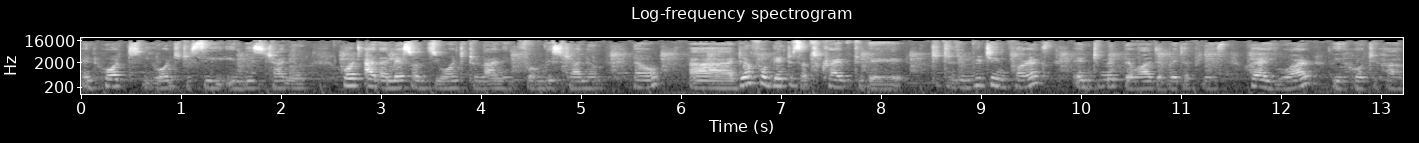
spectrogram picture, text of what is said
and what you want to see in this channel. What other lessons you want to learn from this channel. Now, uh, don't forget to subscribe to the to, to the Beauty in Forex and to make the world a better place where you are with what you have.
